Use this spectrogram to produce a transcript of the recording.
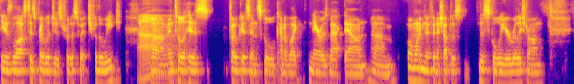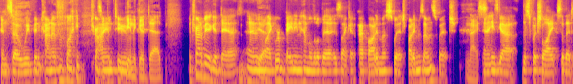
he has lost his privileges for the switch for the week um, ah. until his focus in school kind of like narrows back down. Um, I want him to finish up this this school year really strong, and so we've been kind of like trying so to being a good dad. I'm trying to be a good dad, and yeah. like we're baiting him a little bit. Is like I bought him a Switch, bought him his own Switch. Nice, and he's got the Switch light, so that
